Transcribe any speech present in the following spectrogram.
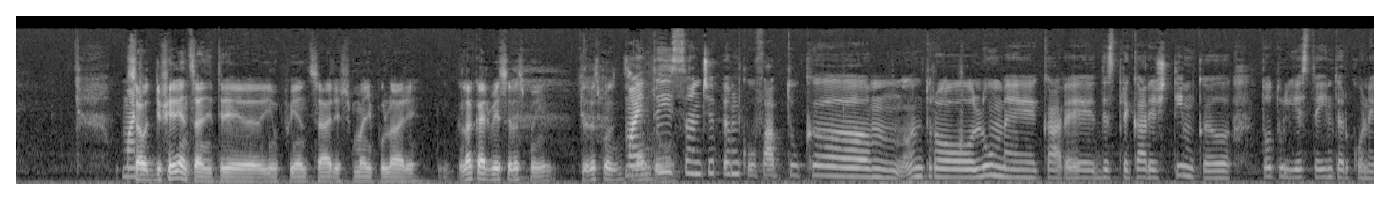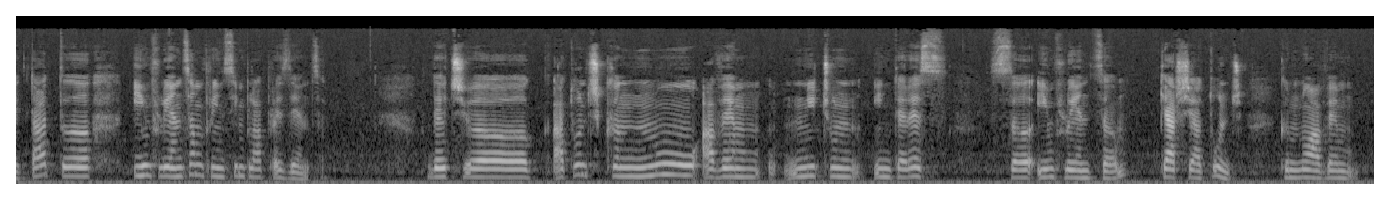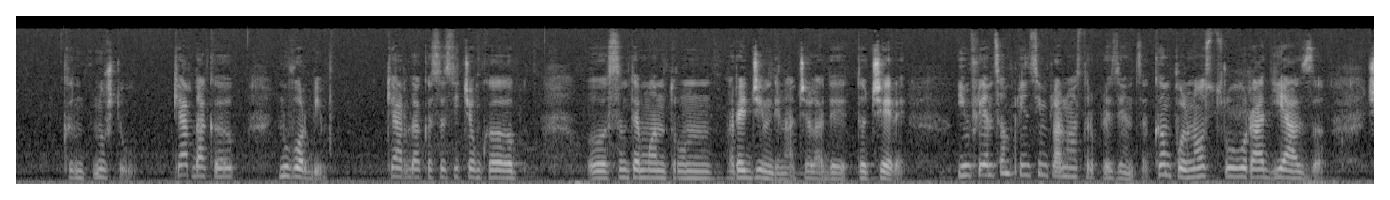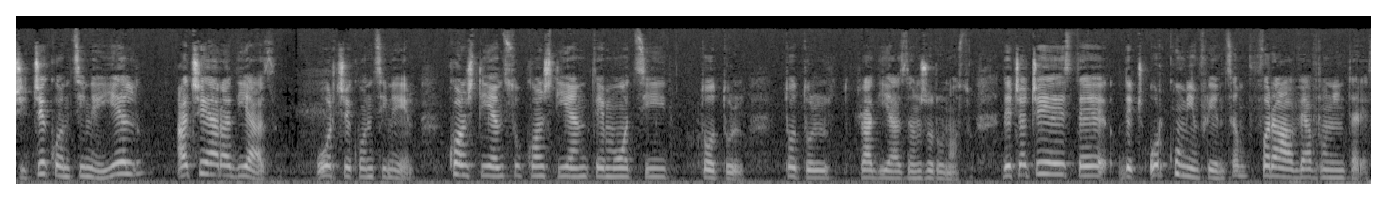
Mani- Sau diferența dintre influențare și manipulare? La care vrei să răspunzi? Mai întâi să începem cu faptul că într-o lume care, despre care știm că totul este interconectat, influențăm prin simpla prezență. Deci, atunci când nu avem niciun interes să influențăm, chiar și atunci când nu avem, când, nu știu, chiar dacă nu vorbim, chiar dacă să zicem că Uh, suntem într-un regim din acela de tăcere. Influențăm prin simpla noastră prezență. Câmpul nostru radiază și ce conține el, aceea radiază. Orice conține el. Conștient, subconștient, emoții, totul. Totul radiază în jurul nostru. Deci aceea este, deci oricum influențăm fără a avea vreun interes.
